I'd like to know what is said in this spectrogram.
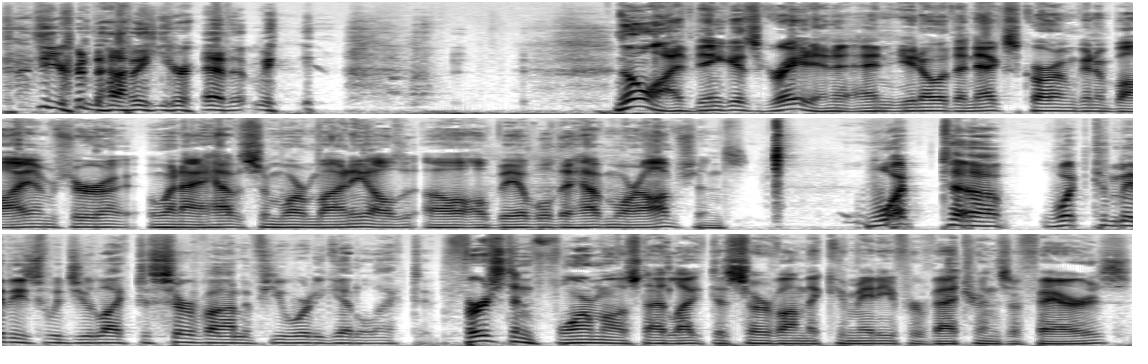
You're nodding your head at me. No, I think it's great, and and you know the next car I'm going to buy, I'm sure when I have some more money, I'll I'll, I'll be able to have more options. What, uh, what committees would you like to serve on if you were to get elected? First and foremost, I'd like to serve on the committee for Veterans Affairs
